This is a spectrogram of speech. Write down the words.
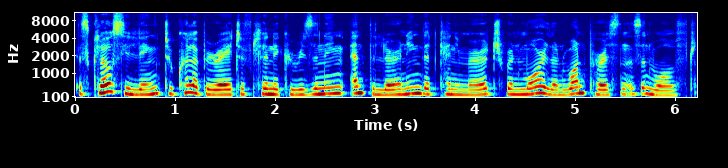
is closely linked to collaborative clinical reasoning and the learning that can emerge when more than one person is involved.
